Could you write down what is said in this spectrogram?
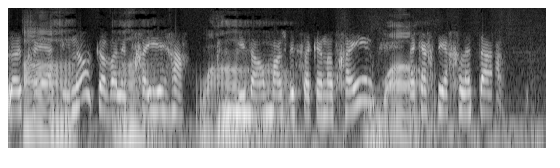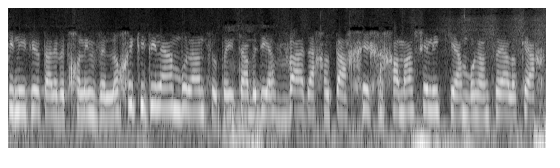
לא את חיי אה, התינוק, אבל את חייה. היא הייתה ממש בסכנת חיים. לקחתי החלטה, פיניתי אותה לבית חולים ולא חיכיתי לאמבולנס, זאת הייתה בדיעבד ההחלטה הכי חכמה שלי, כי אמבולנס היה לוקח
